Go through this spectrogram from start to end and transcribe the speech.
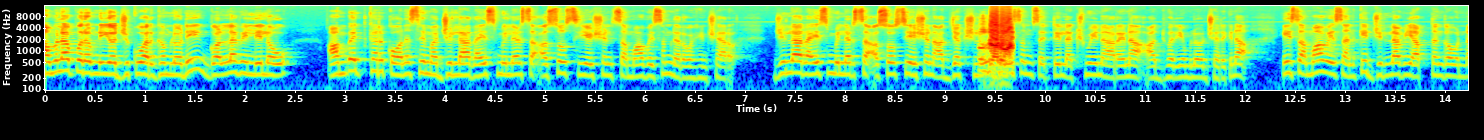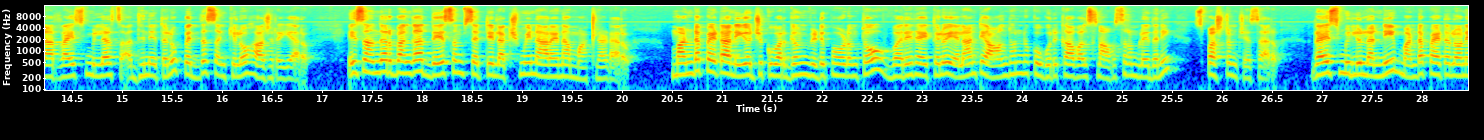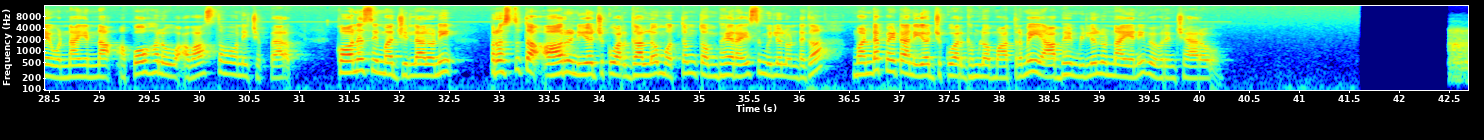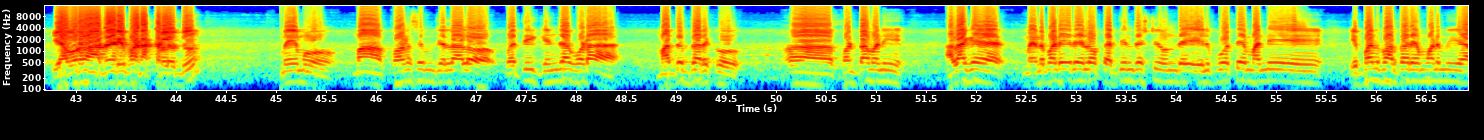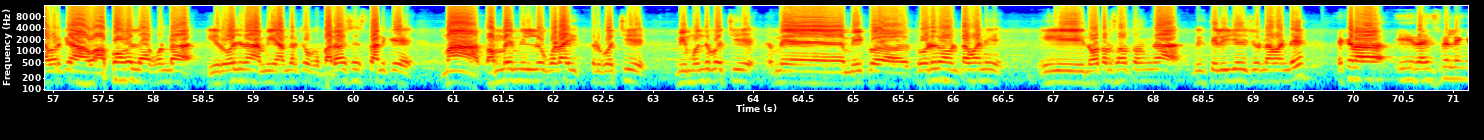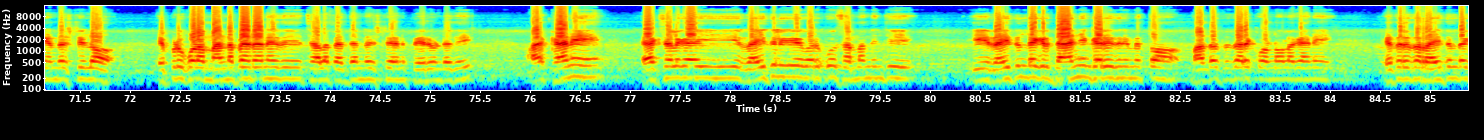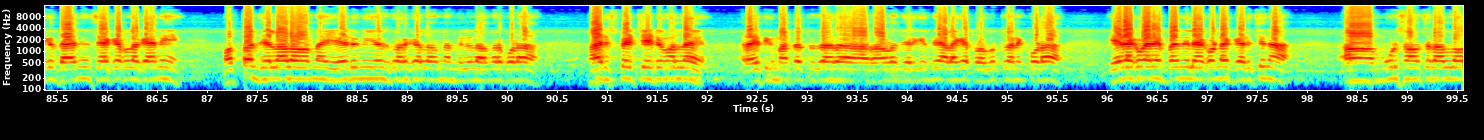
అమలాపురం నియోజకవర్గంలోని గొల్లవిల్లిలో అంబేద్కర్ కోనసీమ జిల్లా rice millers association సమావేశం నిర్వహించారు. జిల్లా రైస్ మిల్లర్స్ అసోసియేషన్ అధ్యక్షులు దేశం శెట్టి లక్ష్మీనారాయణ ఆధ్వర్యంలో జరిగిన ఈ సమావేశానికి జిల్లా వ్యాప్తంగా ఉన్న రైస్ మిల్లర్స్ అధినేతలు పెద్ద సంఖ్యలో హాజరయ్యారు. ఈ సందర్భంగా దేశం శెట్టి లక్ష్మీనారాయణ మాట్లాడారు. మండపేట నియోజకవర్గం విడిపోవడంతో వరి రైతులు ఎలాంటి ఆందోళనకు గురి కావాల్సిన అవసరం లేదని స్పష్టం చేశారు. రైస్ మిల్లులన్నీ మండపేటలోనే ఉన్నాయన్న అపోహలు అవాస్తవమని చెప్పారు. కోనసీమ జిల్లాలోని ప్రస్తుత ఆరు నియోజకవర్గాల్లో మొత్తం తొంభై రైస్ మిల్లులుండగా మండపేట నియోజకవర్గంలో మాత్రమే యాభై మిల్లులున్నాయని వివరించారు. ఎవరు ఆధారపడక్కర్లేదు మేము మా కోనసీమ జిల్లాలో ప్రతి గింజ కూడా మద్దతు ధరకు కొంటామని. అలాగే మెండపడి ఏరియాలో పెద్ద ఇండస్ట్రీ ఉంది వెళ్ళిపోతే మళ్ళీ ఇబ్బంది పడతారేమో అని మీ ఎవరికి అపోహలు లేకుండా ఈ రోజున మీ అందరికీ ఒక భరోసా ఇస్తానికి మా తొంభై మిల్లు కూడా ఇక్కడికి వచ్చి మీ ముందుకు వచ్చి మే మీకు తోడుగా ఉంటామని ఈ నూతన సంవత్సరంగా మీకు తెలియజేస్తున్నామండి ఇక్కడ ఈ రైస్ మిల్లింగ్ ఇండస్ట్రీలో ఎప్పుడు కూడా మండపేట అనేది చాలా పెద్ద ఇండస్ట్రీ అని పేరు ఉండేది కానీ యాక్చువల్గా ఈ రైతులకి వరకు సంబంధించి ఈ రైతుల దగ్గర ధాన్యం ఖరీదు నిమిత్తం మద్దతు ధర కొనడంలో కానీ ఇతర ఇతర రైతుల దగ్గర ధాన్యం సేకరణలో కానీ మొత్తం జిల్లాలో ఉన్న ఏడు నియోజకవర్గాల్లో ఉన్న మిల్లులు అందరూ కూడా పార్టిసిపేట్ చేయడం వల్లే రైతుకి మద్దతు ధర రావడం జరిగింది. అలాగే ప్రభుత్వానికి కూడా ఏ రకమైన ఇబ్బంది లేకుండా గడిచిన మూడు సంవత్సరాల్లో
